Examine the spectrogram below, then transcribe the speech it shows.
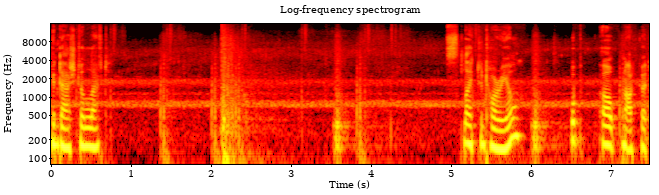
Can dash to the left. Slight tutorial. Oop. Oh, not good.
